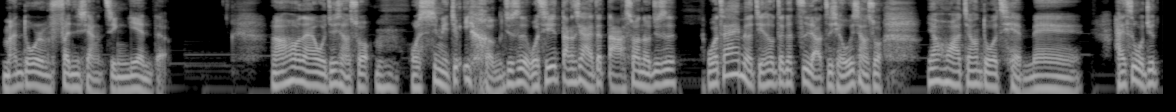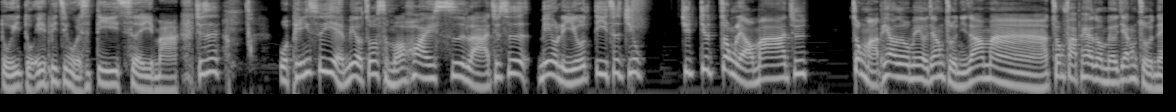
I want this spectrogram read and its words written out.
蛮多人分享经验的。然后呢，我就想说，嗯，我心里就一横，就是我其实当下还在打算呢，就是我在还没有接受这个治疗之前，我就想说，要花这样多钱咩？还是我就赌一赌，因为毕竟我是第一次而已嘛。就是我平时也没有做什么坏事啦，就是没有理由第一次就就就中了吗？就。中马票都没有这样准，你知道吗？中发票都没有这样准呢。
